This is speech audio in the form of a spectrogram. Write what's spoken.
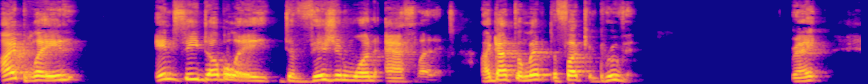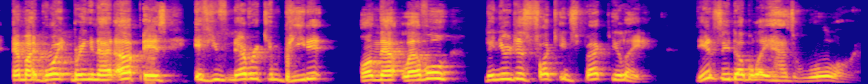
I played NCAA Division One athletics. I got the lip to fucking prove it. Right? And my point bringing that up is if you've never competed on that level, then you're just fucking speculating. The NCAA has a rule already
